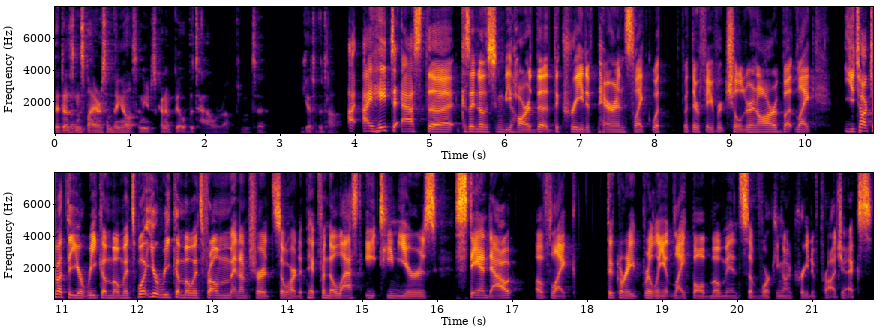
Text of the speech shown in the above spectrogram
that does inspire something else, and you just kind of build the tower up into you get to the top. I, I hate to ask the because I know this is gonna be hard. The the creative parents like what what their favorite children are, but like you talked about the eureka moments. What eureka moments from, and I'm sure it's so hard to pick from the last 18 years stand out of like the great brilliant light bulb moments of working on creative projects?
